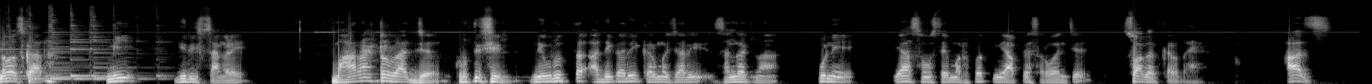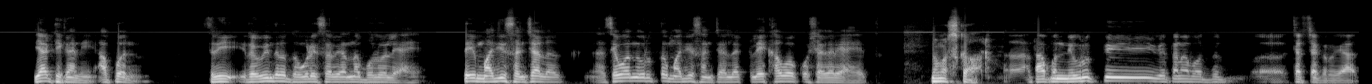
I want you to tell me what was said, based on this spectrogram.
नमस्कार. मी गिरीश सांगळे. महाराष्ट्र राज्य कृतिशील निवृत्त अधिकारी कर्मचारी संघटना पुणे या संस्थेमार्फत मी आपल्या सर्वांचे स्वागत करत आहे. आज या ठिकाणी आपण श्री रवींद्र धोंगडे सर यांना बोलवले आहे. ते माजी संचालक सेवानिवृत्त माजी संचालक लेखा व कोशागारे आहेत. नमस्कार. आता आपण निवृत्ती वेतनाबद्दल चर्चा करूया आज.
